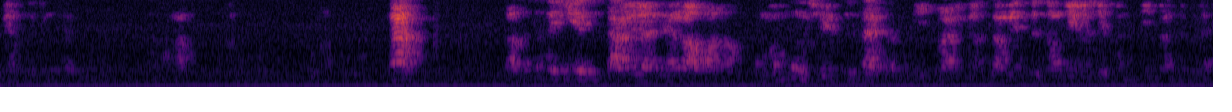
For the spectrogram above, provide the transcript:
没有回应开，好了，那老师这个页是答案浏览器很好玩哦。我们目前是在本地端，你看上面正中间有写本地端，对不对？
